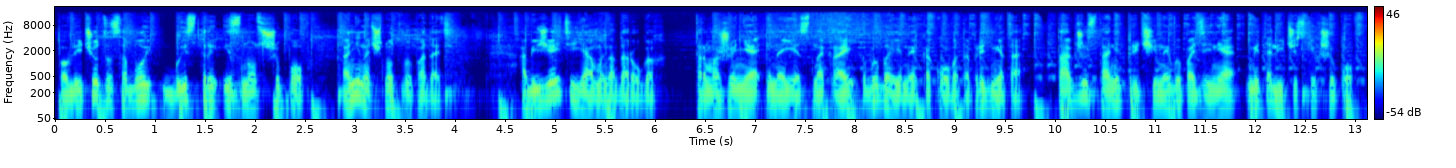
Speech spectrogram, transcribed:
повлечет за собой быстрый износ шипов. Они начнут выпадать. Объезжайте ямы на дорогах. Торможение и наезд на край выбоины какого-то предмета также станет причиной выпадения металлических шипов.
